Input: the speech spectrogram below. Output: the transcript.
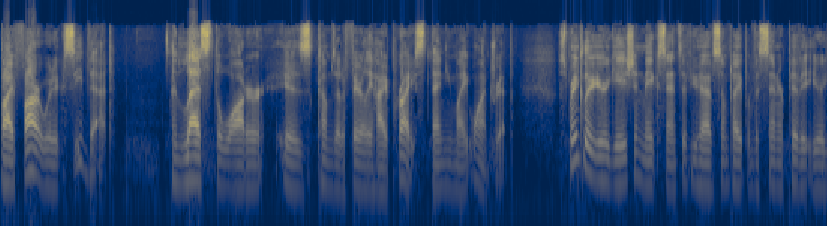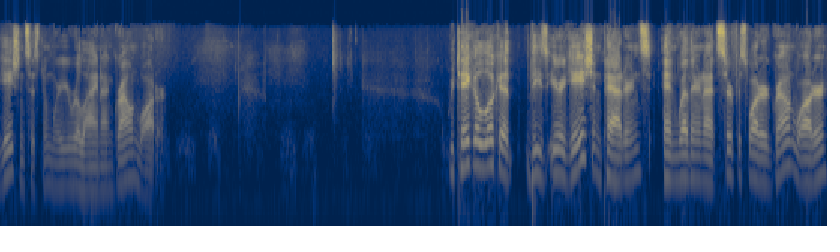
by far would exceed that. Unless the water is comes at a fairly high price, then you might want drip. Sprinkler irrigation makes sense if you have some type of a center pivot irrigation system where you're relying on groundwater. We take a look at these irrigation patterns and whether or not surface water or groundwater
